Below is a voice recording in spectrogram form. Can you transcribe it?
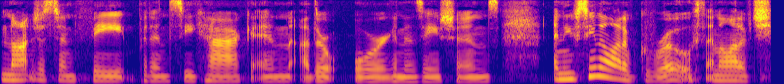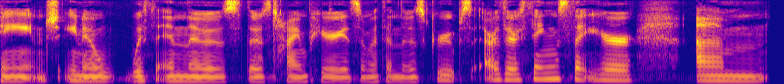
not just in Fate, but in SECAC and other organizations. And you've seen a lot of growth and a lot of change, you know, within those those time periods and within those groups. Are there things that you're um,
